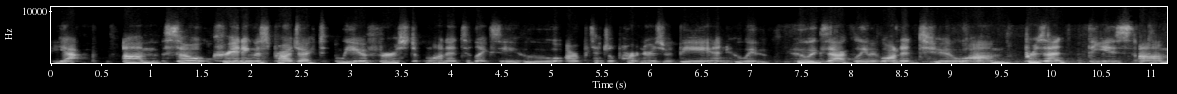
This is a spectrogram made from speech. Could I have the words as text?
Yeah. Um, so creating this project, we first wanted to like see who our potential partners would be and who we who exactly we wanted to um, present these um,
